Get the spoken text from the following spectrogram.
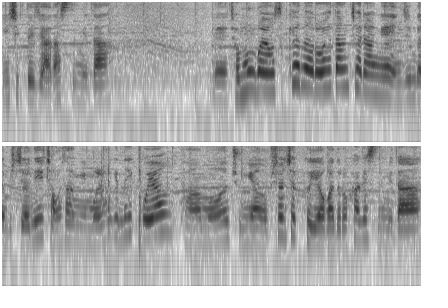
인식되지 않았습니다. 네, 전문가용 스캐너로 해당 차량의 엔진과 미션이 정상임을 확인했고요. 다음은 중요한 옵션 체크 이어가도록 하겠습니다.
